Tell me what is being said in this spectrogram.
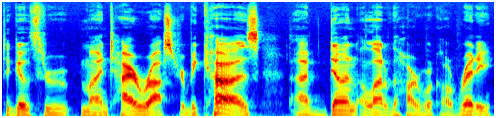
to go through my entire roster because I've done a lot of the hard work already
